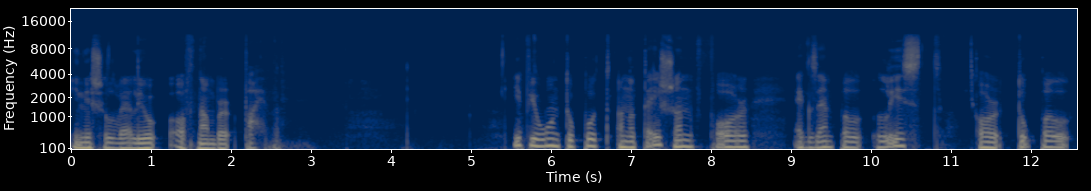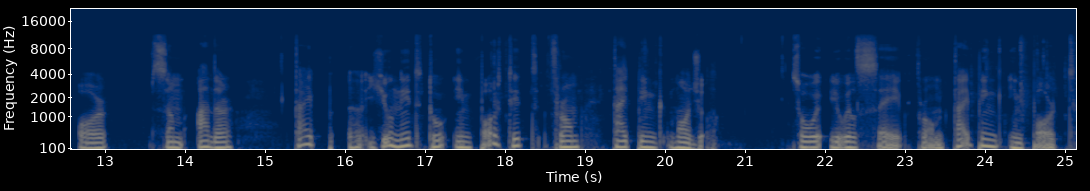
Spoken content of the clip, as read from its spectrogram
initial value of number 5 if you want to put annotation for example list or tuple or some other type uh, you need to import it from typing module. So you will say from typing import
